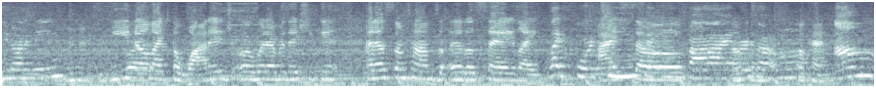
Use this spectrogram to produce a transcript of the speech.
you know what I mean? Mm-hmm. Do you know like the wattage or whatever they should get? I know sometimes it'll say like Like 1475 ISO. or Okay. something. Okay. I'm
